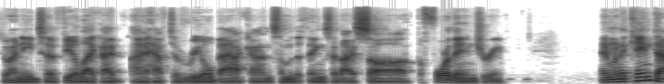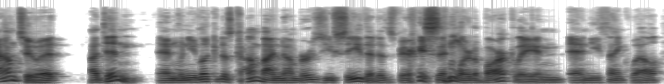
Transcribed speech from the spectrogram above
Do I need to feel like I, I have to reel back on some of the things that I saw before the injury? And when it came down to it, I didn't. And when you look at his combine numbers, you see that it's very similar to Barkley, and and you think, well,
